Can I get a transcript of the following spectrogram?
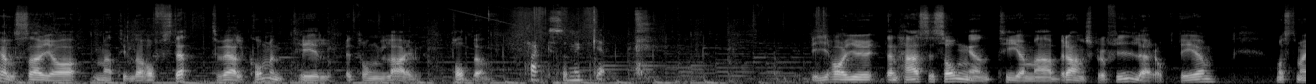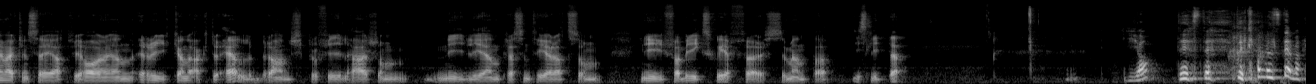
hälsar jag Matilda Hofstedt välkommen till Betong Live-podden. Tack så mycket. Vi har ju den här säsongen tema branschprofiler och det måste man ju verkligen säga att vi har en rykande aktuell branschprofil här som nyligen presenterats som ny fabrikschef för Cementa i Slite. Ja, det, det, kan väl stämma.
